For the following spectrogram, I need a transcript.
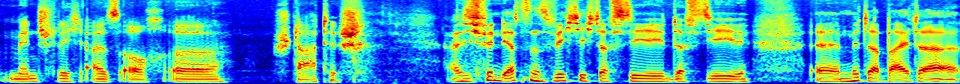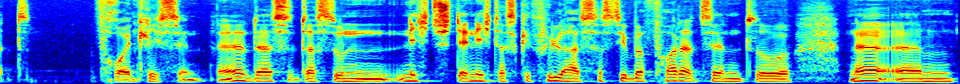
menschlich als auch statisch. Also ich finde erstens wichtig, dass die, dass die äh, Mitarbeiter freundlich sind, ne? dass, dass du nicht ständig das Gefühl hast, dass die überfordert sind. So, ne? Ähm,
